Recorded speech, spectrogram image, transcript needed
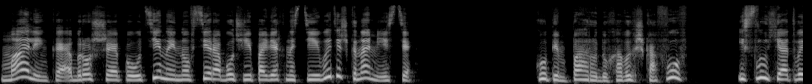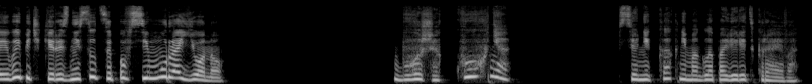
Маленькая, обросшая паутиной, но все рабочие поверхности и вытяжка на месте. Купим пару духовых шкафов, и слухи о твоей выпечке разнесутся по всему району. Боже, кухня? Все никак не могла поверить Краева.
